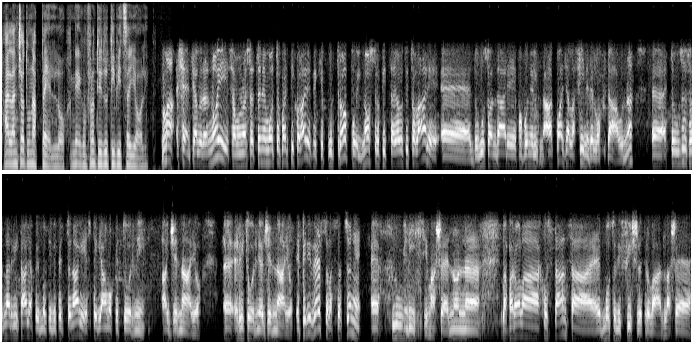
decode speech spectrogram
lanciato un appello nei confronti di tutti i pizzaioli? Ma senti, allora noi siamo in una situazione molto particolare perché purtroppo il nostro pizzaiolo titolare è dovuto andare proprio nel, quasi alla fine del lockdown, eh, è dovuto tornare in Italia per motivi personali e speriamo che torni a gennaio. Eh, ritorni a gennaio e per il resto la situazione è fluidissima, cioè non, la parola costanza è molto difficile trovarla, cioè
